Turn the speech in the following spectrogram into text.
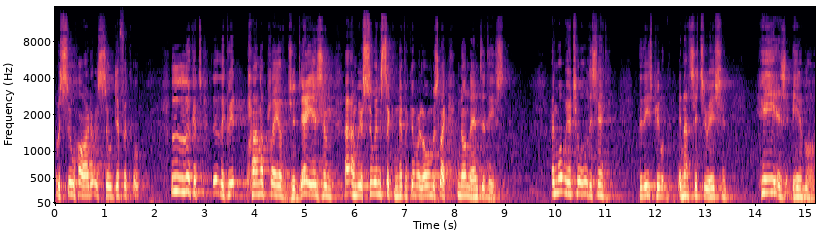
It was so hard, it was so difficult. Look at the, the great panoply of Judaism, and we're so insignificant, we're almost like non entities. And what we are told is said to these people in that situation, He is able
